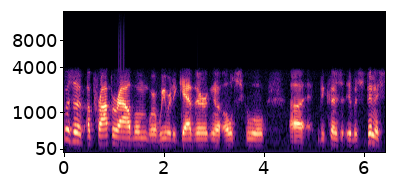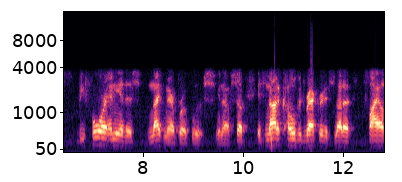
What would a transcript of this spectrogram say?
was a, a proper album where we were together, you know, old school, uh, because it was finished before any of this nightmare broke loose, you know. So it's not a COVID record, it's not a file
